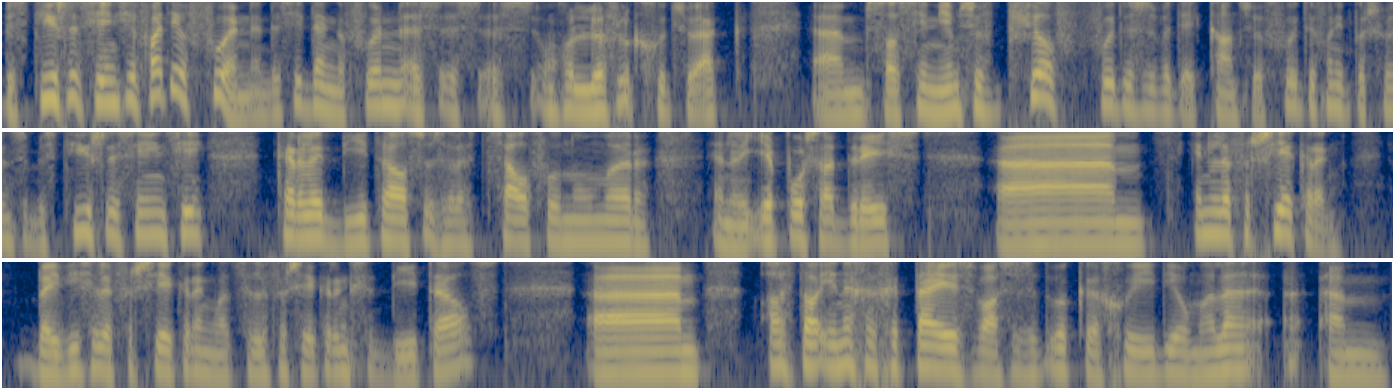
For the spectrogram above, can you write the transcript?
bestuurslisensie vat jou foon en dis die ding 'n foon is is is ongelooflik goed so ek ehm um, sal sien neem so veel foto's as wat jy kan so 'n foto van die persoon se bestuurslisensie kry hulle details soos hulle selfoonnommer en hulle e-posadres ehm um, en hulle versekerings by wie hulle versekerings wat hulle versekerings se details. Ehm um, as daar enige getuies was is dit ook 'n goeie idee om hulle ehm um,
